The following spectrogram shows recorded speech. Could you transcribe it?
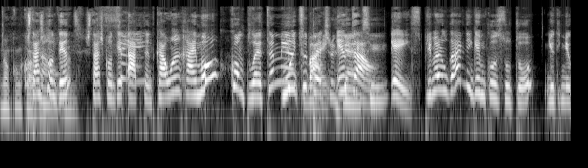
Não concordo. Estás Não. contente? Estás contente? Ah, portanto, Cauã Raimon? Completamente, Muito bem. Patrick Então, é isso. Em primeiro lugar, ninguém me consultou. Eu tinha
